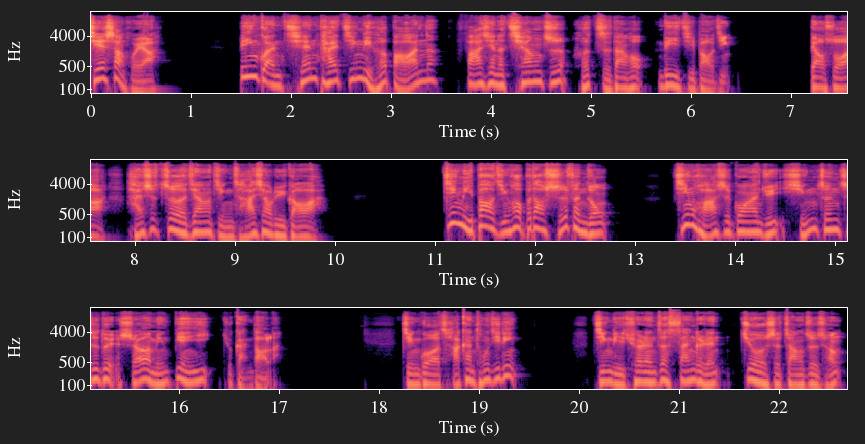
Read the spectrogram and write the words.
接上回啊，宾馆前台经理和保安呢，发现了枪支和子弹后，立即报警。要说啊，还是浙江警察效率高啊！经理报警后不到十分钟，金华市公安局刑侦支队十二名便衣就赶到了。经过查看通缉令，经理确认这三个人就是张志成、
